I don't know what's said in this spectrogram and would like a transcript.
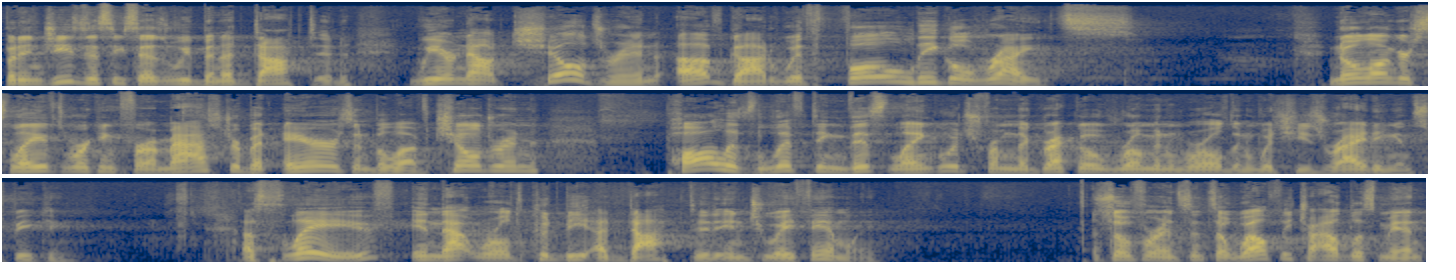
But in Jesus, he says we've been adopted. We are now children of God with full legal rights. No longer slaves working for a master, but heirs and beloved children. Paul is lifting this language from the Greco Roman world in which he's writing and speaking. A slave in that world could be adopted into a family. So, for instance, a wealthy childless man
